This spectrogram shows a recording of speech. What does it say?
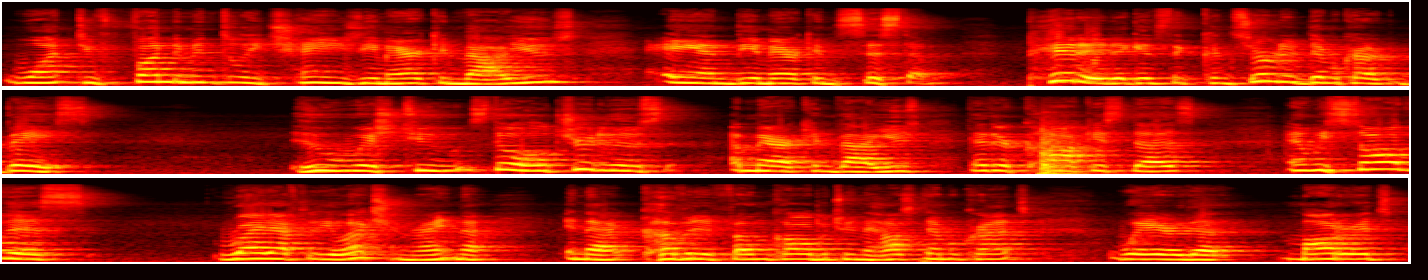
want to fundamentally change the American values and the American system, pitted against the conservative Democratic base who wish to still hold true to those American values that their caucus does. And we saw this right after the election, right? In that, in that coveted phone call between the House Democrats where the moderates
